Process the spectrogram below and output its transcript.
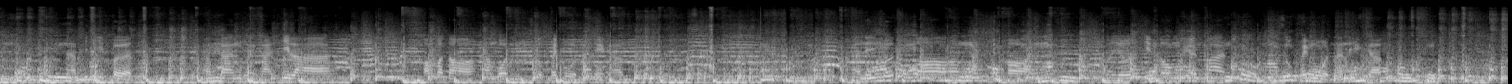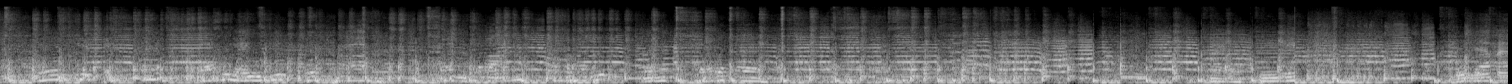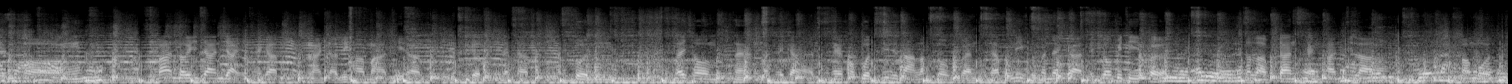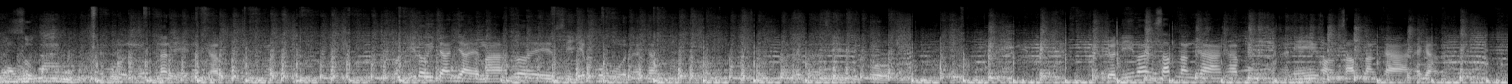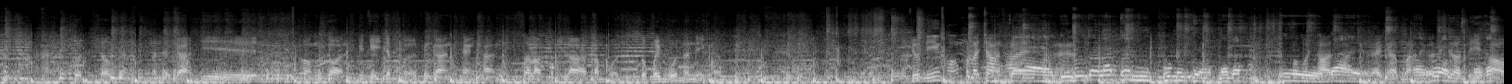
พิธีเปิดกับการแข่งขันกีฬา อบตตำบลสุขไพบูลย์นั่นเองครับ อันนี้ชุดกองของประยุทธ์กินโรงเรียนบ้านสุขไพบูลย์นั่นเองครับของผู้ใหญ่อุทิศเดินทางท่านสมานธรรมยุทธนะครับสปชทีนี้นี่เป็นของ บ้านโดยจานใหญ่นะครับ หลังจากที่เข้ามาเที่ยวจุดนี้นะครับคุณได้ชมนะบรรยากาศให้ขอบคุณที่ติดตามรับชมกันนะครับนี่คือบรรยากาศในช่วงพิธีเปิดสำหรับการแข่งขันกีฬาตำบลสุขไพบูลย์นั่นเองนะครับ วันนี้โดยจานใหญ่มาด้วยสีชมพูนะครับบรรยากาศสีชมพูจุดนี้บ้านซับลังกาครับ อันนี้ของซับลังกานะครับ คุณผู้ชมกันบรรยากาศที่ช่วงก่อนพิธีจะเปิดการแข่งขันสำหรับกีฬาตำบลสุขไพบุญนั่นเองครับ จุดนี้ของประชาไทก็ยยินดีต้อนรับท่านผู้มีเกียรตินะครับที่ประชาไทได้ยนะครับมาร่วมเสื้อสีนะครัเทาบ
